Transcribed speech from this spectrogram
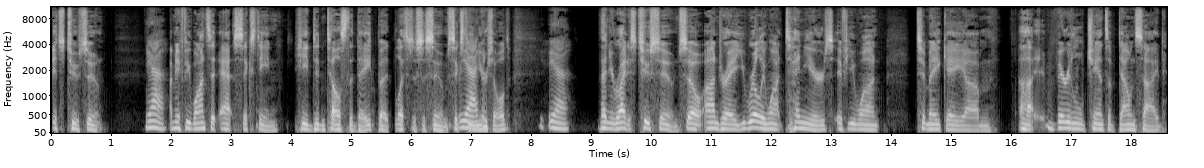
It's too soon. Yeah. I mean, if he wants it at 16, he didn't tell us the date, but let's just assume 16 Yeah, years think- old. Yeah. Then you're right, it's too soon. So, Andrey, you really want 10 years if you want to make a um, uh, very little chance of downside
